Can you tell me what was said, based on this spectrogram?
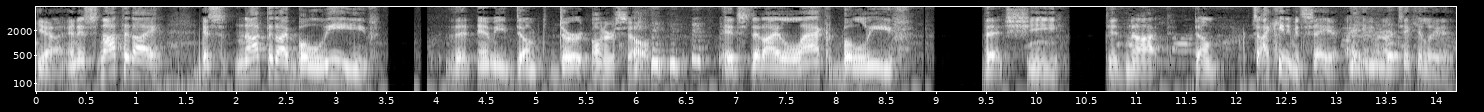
Yeah, and it's not that I, it's not that I believe that Emmy dumped dirt on herself. it's that I lack belief that she did not dump. So I can't even say it. I can't even articulate it.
